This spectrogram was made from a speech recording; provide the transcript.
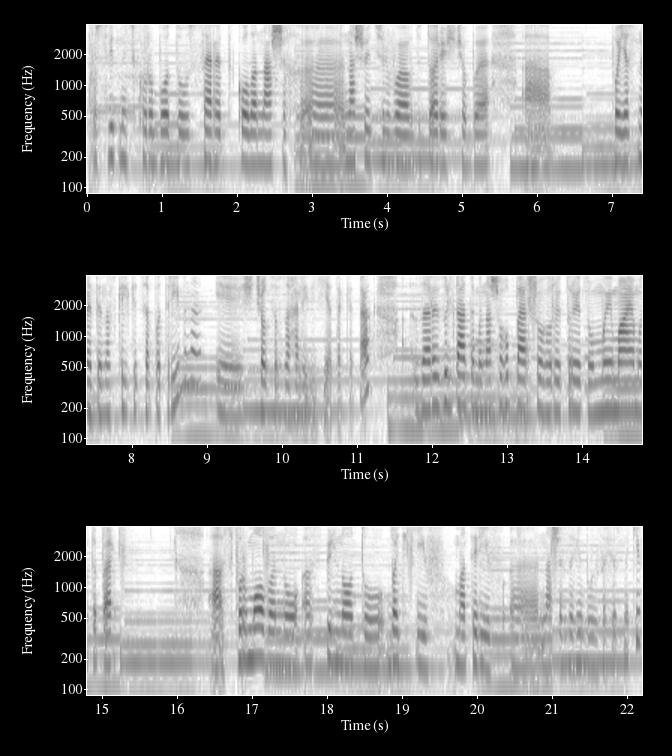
просвітницьку роботу серед кола наших, е, нашої цільової аудиторії, щоб а, пояснити, наскільки це потрібно і що це взагалі є таке. Так? За результатами нашого першого ретриту ми маємо тепер сформовану спільноту батьків, матерів е, наших загиблих захисників,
